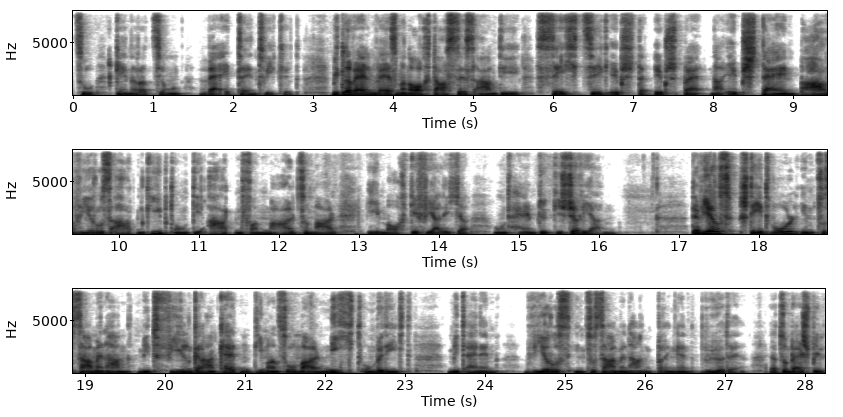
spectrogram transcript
zu Generation weiterentwickelt. Mittlerweile weiß man auch, dass es an die 60 Epstein-Barr-Virusarten gibt und die Arten von Mal zu Mal eben auch gefährlicher und heimtückischer werden. Der Virus steht wohl im Zusammenhang mit vielen Krankheiten, die man so mal nicht unbedingt mit einem Virus in Zusammenhang bringen würde. Ja, zum Beispiel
